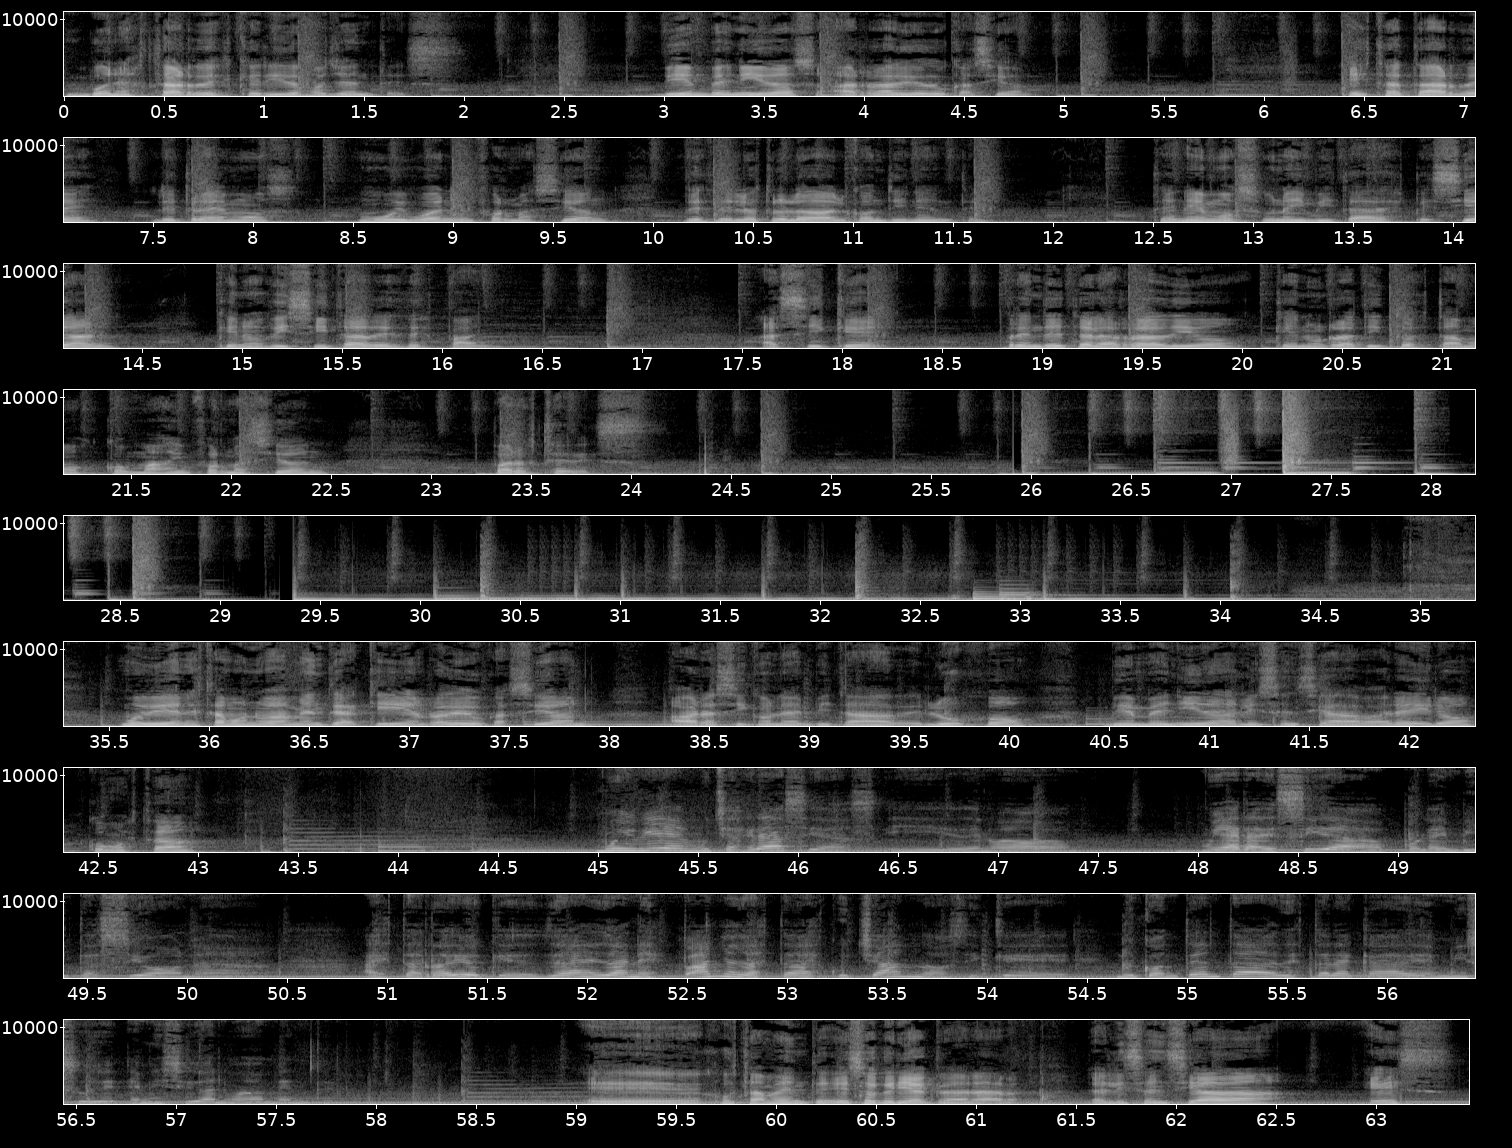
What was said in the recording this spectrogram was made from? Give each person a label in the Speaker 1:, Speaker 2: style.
Speaker 1: Buenas tardes queridos oyentes. Bienvenidos a Radio Educación. Esta tarde le traemos muy buena información desde el otro lado del continente. Tenemos una invitada especial que nos visita desde España. Así que prendete a la radio que en un ratito estamos con más información para ustedes. Muy bien, estamos nuevamente aquí en Radio Educación, ahora sí con la invitada de lujo. Bienvenida, licenciada Vareiro, ¿cómo está?
Speaker 2: Muy bien, muchas gracias y de nuevo muy agradecida por la invitación a, esta radio que ya, ya, en España ya estaba escuchando, así que muy contenta de estar acá en mi, en mi ciudad nuevamente.
Speaker 1: Eh, justamente, eso quería aclarar. La licenciada es,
